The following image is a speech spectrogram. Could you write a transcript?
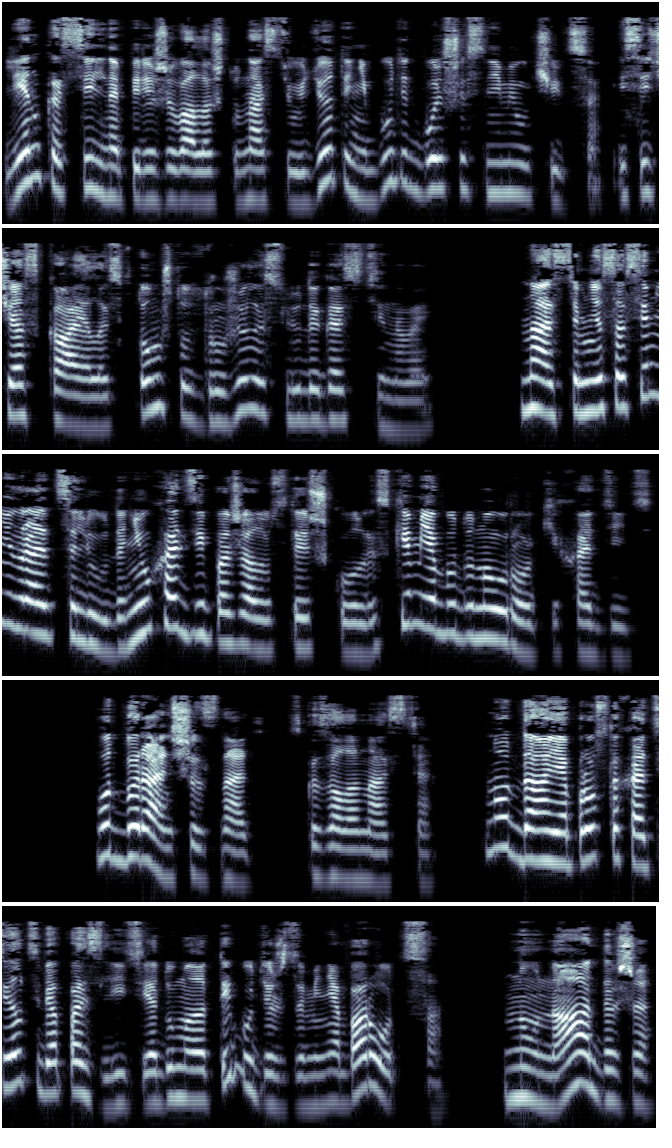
Ленка сильно переживала, что Настя уйдет и не будет больше с ними учиться, и сейчас каялась в том, что сдружилась с Людой Гостиновой. «Настя, мне совсем не нравится Люда. Не уходи, пожалуйста, из школы. С кем я буду на уроки ходить?» «Вот бы раньше знать», — сказала Настя. «Ну да, я просто хотел тебя позлить. Я думала, ты будешь за меня бороться». «Ну надо же!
